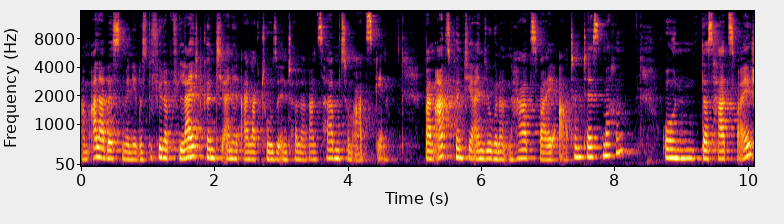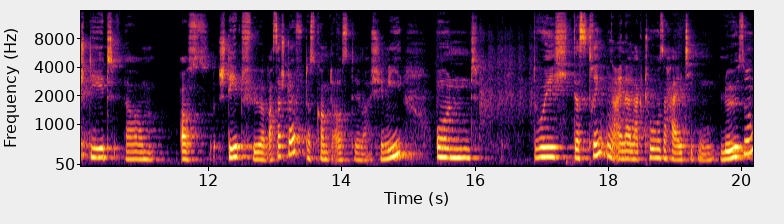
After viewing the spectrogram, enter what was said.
am allerbesten, wenn ihr das Gefühl habt, vielleicht könnt ihr eine Laktoseintoleranz haben, zum Arzt gehen. Beim Arzt könnt ihr einen sogenannten H2-Atemtest machen. Und das H2 steht, ähm, aus, steht für Wasserstoff, das kommt aus der Chemie. Und durch das Trinken einer laktosehaltigen Lösung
